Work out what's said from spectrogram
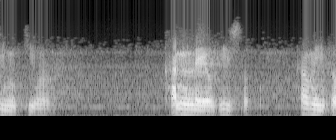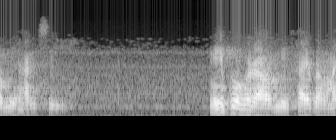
จริง ๆ ขั้นเร็วที่สุดเขามีพรมีหารสี่นี่พวกเรามีใครบ้างไหม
